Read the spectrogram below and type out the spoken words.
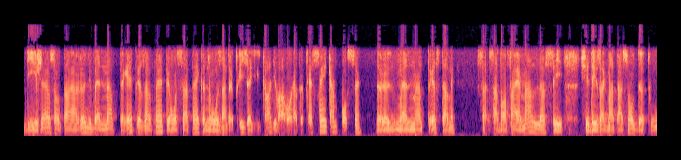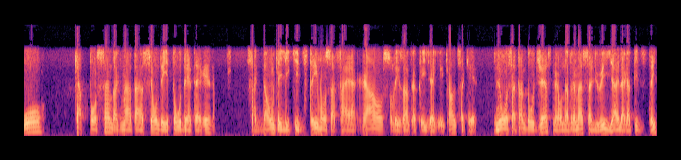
les gens sont en renouvellement de prêts présentement, puis on s'attend que nos entreprises agricoles, il va avoir à peu près 50% de renouvellement de prêts cette année ça, va faire mal. Là, c'est, des augmentations de 3, 4% d'augmentation des taux d'intérêt. Ça donc, les liquidités vont se faire rares sur les entreprises agricoles. Ça que, nous, on s'attend d'autres gestes, mais on a vraiment salué hier la rapidité,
